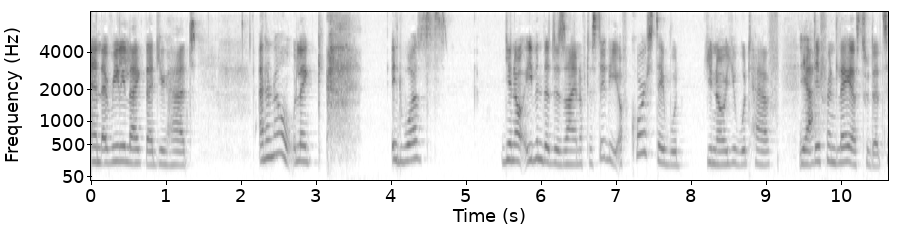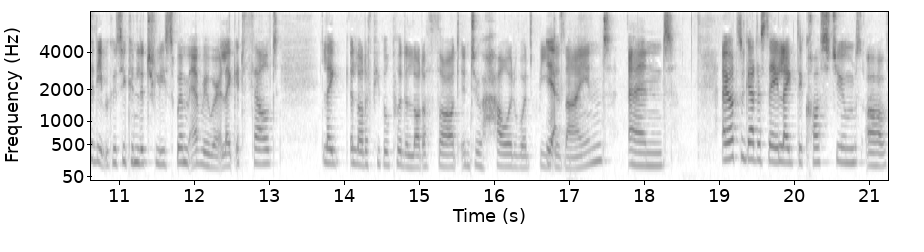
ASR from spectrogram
And I really like that you had, I don't know, like it was, you know, even the design of the city. Of course, they would, you know, you would have Yeah. different layers to that city because you can literally swim everywhere. Like it felt like a lot of people put a lot of thought into how it would be Yeah. designed. And I also got to say, like the costumes of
